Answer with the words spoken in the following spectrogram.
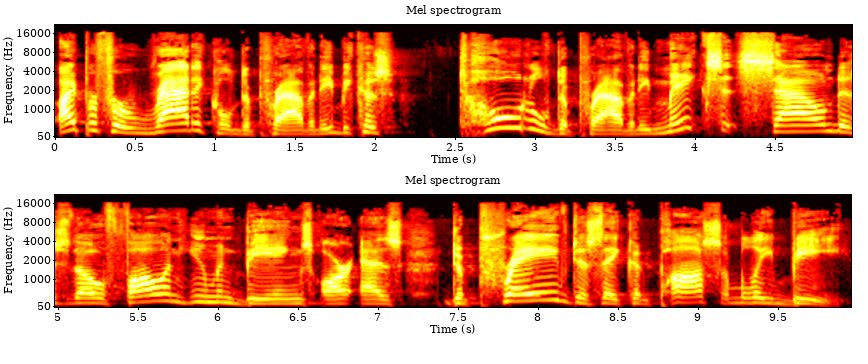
I prefer radical depravity because total depravity makes it sound as though fallen human beings are as depraved as they could possibly be,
